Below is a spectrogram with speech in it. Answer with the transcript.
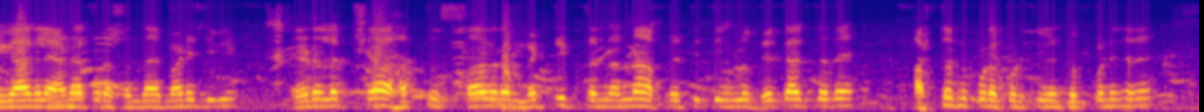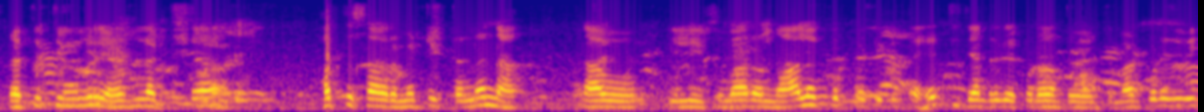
ಈಗಾಗಲೇ ಹಣ ಕೂಡ ಸಂದಾಯ ಮಾಡಿದ್ದೀವಿ. ಎರಡು ಲಕ್ಷ ಹತ್ತು ಸಾವಿರ ಮೆಟ್ರಿಕ್ ಟನ್ನನ್ನು ಪ್ರತಿ ತಿಂಗಳು ಬೇಕಾಗ್ತದೆ. ಅಷ್ಟನ್ನು ಕೂಡ ಕೊಡ್ತೀವಿ ಅಂತ ಒಪ್ಕೊಂಡಿದ್ದಾರೆ. ಪ್ರತಿ ತಿಂಗಳು ಎರಡು ಲಕ್ಷ ಹತ್ತು ಸಾವಿರ ಮೆಟ್ರಿಕ್ ಟನ್ನನ್ನು ನಾವು ಇಲ್ಲಿ ಸುಮಾರು ನಾಲ್ಕು ಕೋಟಿಗಿಂತ ಹೆಚ್ಚು ಜನರಿಗೆ ಕೊಡುವಂಥ ವ್ಯವಸ್ಥೆ ಮಾಡಿಕೊಂಡಿದ್ದೀವಿ.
